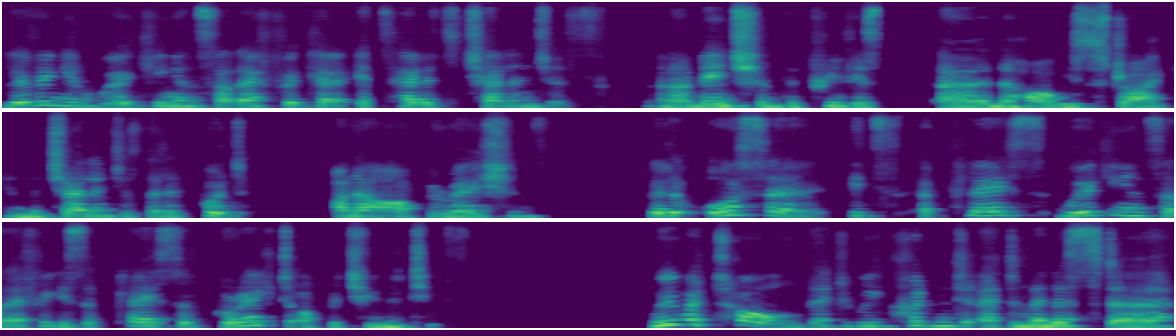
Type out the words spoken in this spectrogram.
living and working in South Africa, it's had its challenges. And I mentioned the previous uh, NEHAWU strike and the challenges that it put on our operations. But it also, it's a place, working in South Africa is a place of great opportunities. We were told that we couldn't administer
